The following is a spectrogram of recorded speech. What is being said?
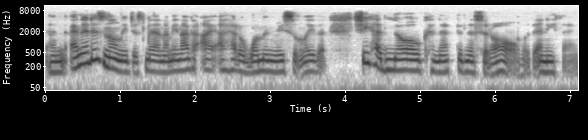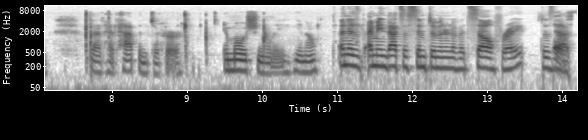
and and it isn't only just men. I mean, I've I, I had a woman recently that she had no connectedness at all with anything that had happened to her emotionally. You know. And is, I mean, that's a symptom in and of itself, right? Does Yes. that,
